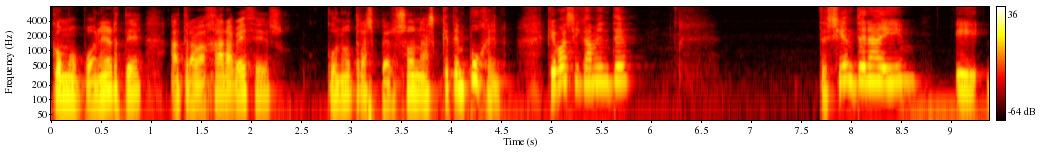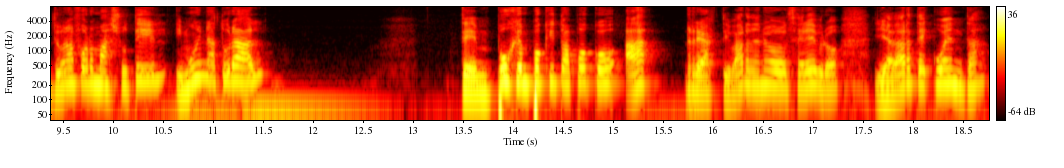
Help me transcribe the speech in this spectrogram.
como ponerte a trabajar a veces con otras personas que te empujen, que básicamente te sienten ahí y de una forma sutil y muy natural te empujen poquito a poco a reactivar de nuevo el cerebro y a darte cuenta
